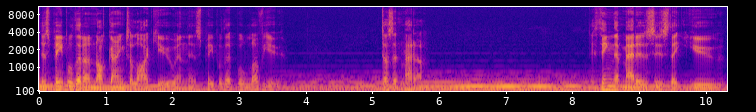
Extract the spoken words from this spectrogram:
There's people that are not going to like you, and there's people that will love you. Doesn't matter. The thing that matters is that you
